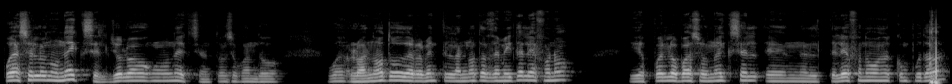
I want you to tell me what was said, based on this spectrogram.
Puedes hacerlo en un Excel. Yo lo hago con un Excel. Entonces cuando lo anoto de repente en las notas de mi teléfono y después lo paso en Excel en el teléfono o en el computador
